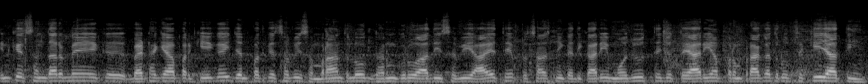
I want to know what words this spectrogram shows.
इनके संदर्भ में एक बैठक यहाँ पर की गई। जनपद के सभी सम्रांत लोग धर्मगुरु आदि सभी आए थे। प्रशासनिक अधिकारी मौजूद थे, जो तैयारियाँ परंपरागत रूप से की जाती हैं।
